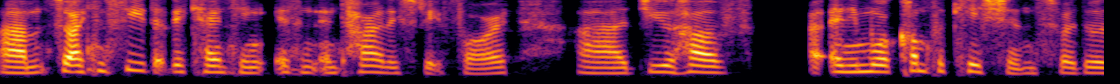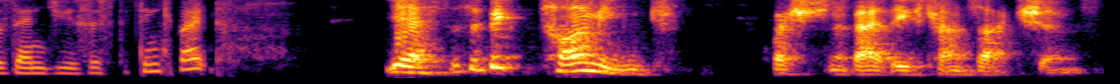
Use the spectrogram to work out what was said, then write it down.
Um, so I can see that the accounting isn't entirely straightforward. Uh, do you have uh, any more complications for those end users to think about? Yes, there's a big timing question about these transactions.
